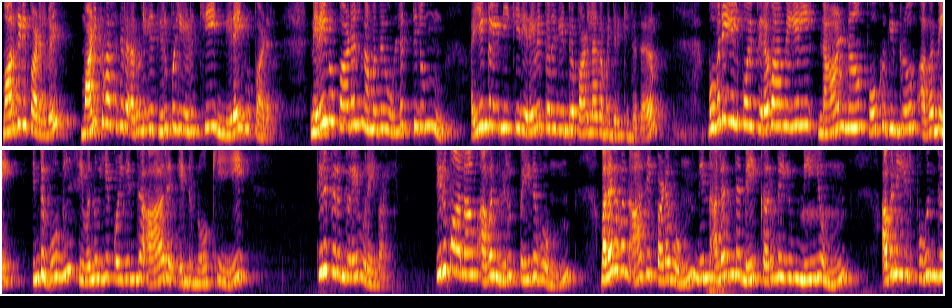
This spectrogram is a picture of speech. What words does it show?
மார்கழி பாடல்கள் மாணிக்கவாசகர் அருளிய திருப்பள்ளி எழுச்சி நிறைவு பாடல். நிறைவு பாடல் நமது உள்ளத்திலும் ஐயங்களை நீக்கி நிறைவை தருகின்ற பாடலாக அமைந்திருக்கின்றது. புவனியில் போய் பிறவாமையில் நாள் நாம் போக்குகின்றோம் அவமே. இந்த பூமி சிவனுய்ய கொள்கின்ற ஆறு என்று நோக்கி திருப்பெருந்துரை உரைவாய் திருமாலாம் அவன் விருப்பெய்தவும் மலரவன் ஆசைப்படவும் நின் அலர்ந்த மெய் கருணையும் நீயும் அவனையில் புகுந்து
